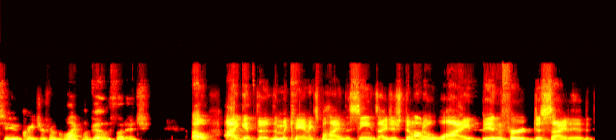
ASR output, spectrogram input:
to Creature from the Black Lagoon footage. Oh, I get the the mechanics behind the scenes. I just don't Oh. know why Binford decided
